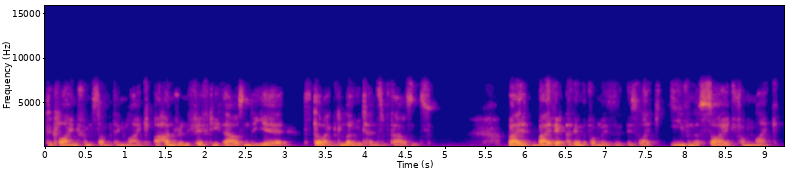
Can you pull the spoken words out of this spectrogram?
declined from something like 150,000 a year to the like low tens of thousands but but I think I think the problem is is like even aside from like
